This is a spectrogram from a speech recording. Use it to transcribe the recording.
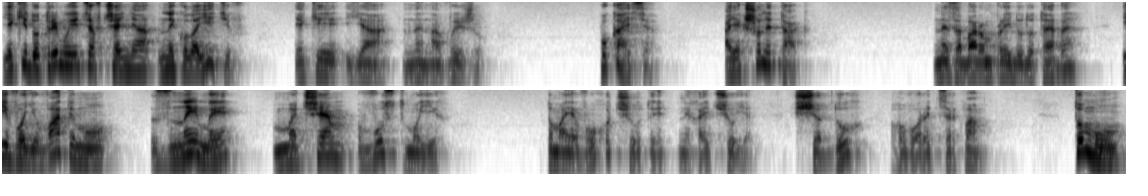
які дотримуються вчення Николаїтів, які я ненавижу. Покайся, а якщо не так, незабаром прийду до тебе і воюватиму з ними мечем вуст моїх. Хто має вухо чути, нехай чує, що дух говорить церквам. Тому,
